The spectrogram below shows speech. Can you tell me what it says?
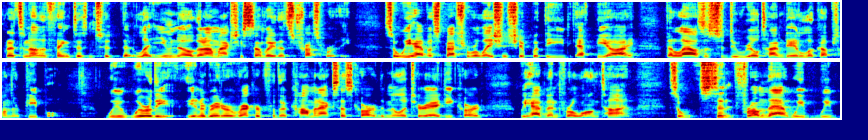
but it's another thing to, to let you know that I'm actually somebody that's trustworthy. So we have a special relationship with the FBI that allows us to do real-time data lookups on their people. We, we're the integrator of record for the Common Access Card, the military ID card. We have been for a long time. So from that, we, we,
